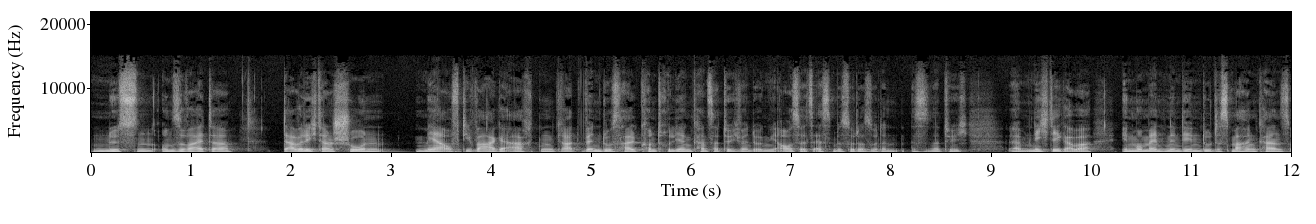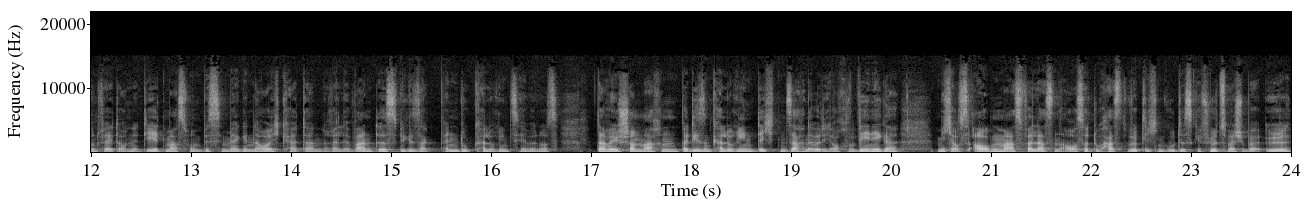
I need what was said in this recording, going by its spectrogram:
Nüssen und so weiter, da würde ich dann schon mehr auf die Waage achten, gerade wenn du es halt kontrollieren kannst. Natürlich, wenn du irgendwie auswärts essen bist oder so, dann ist es natürlich ähm, nichtig, aber in Momenten, in denen du das machen kannst und vielleicht auch eine Diät machst, wo ein bisschen mehr Genauigkeit dann relevant ist, wie gesagt, wenn du Kalorienzählen benutzt, dann würde ich schon machen. Bei diesen kaloriendichten Sachen, da würde ich auch weniger mich aufs Augenmaß verlassen, außer du hast wirklich ein gutes Gefühl. Zum Beispiel bei Öl,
